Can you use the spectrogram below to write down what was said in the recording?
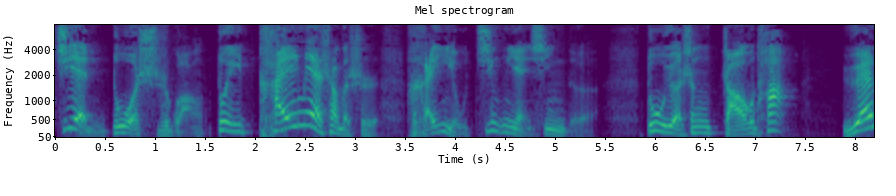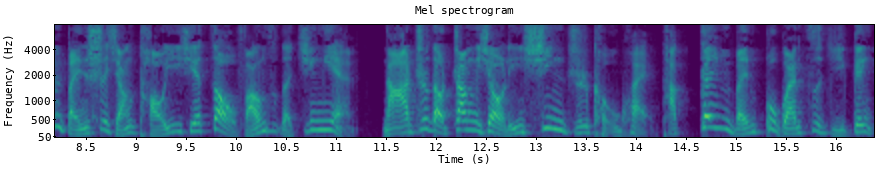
见多识广，对台面上的事很有经验心得。杜月笙找他，原本是想讨一些造房子的经验，哪知道张啸林心直口快，他根本不管自己跟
